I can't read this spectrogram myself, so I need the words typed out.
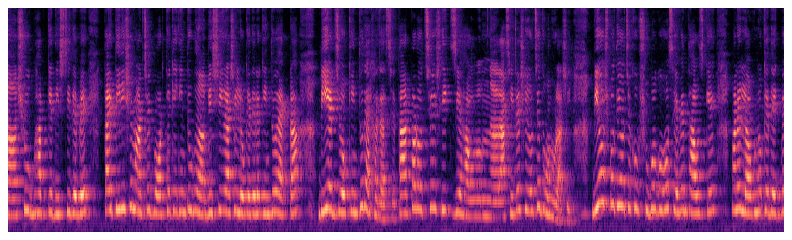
আহ, সুখ ভাবকে দৃষ্টি দেবে। তাই তিরিশে মার্চের পর থেকে কিন্তু বৃশ্চিক রাশির লোকেদেরও কিন্তু একটা বিয়ের যোগ কিন্তু দেখা যাচ্ছে। তারপর হচ্ছে সিক্স যে রাশিটা সে হচ্ছে ধনু রাশি। বৃহস্পতি হচ্ছে খুব শুভ গ্রহ সেভেন্থ হাউসকে মানে লগ্নকে দেখবে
